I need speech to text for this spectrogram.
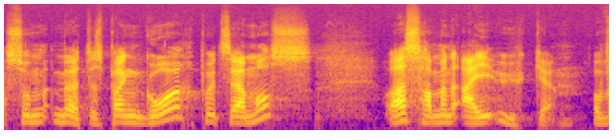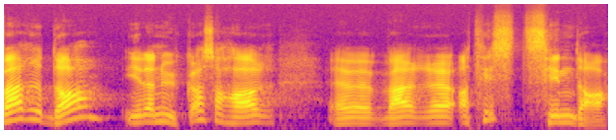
som møtes på en gård på utsida av Moss og er sammen ei uke. Og Hver dag i den uka så har eh, hver artist sin dag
